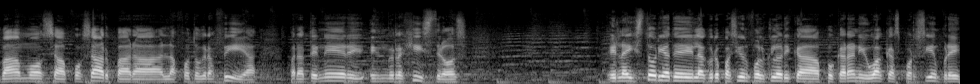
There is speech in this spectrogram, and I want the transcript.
vamos a posar para la fotografía, para tener en registros en la historia de la agrupación folclórica Pucarani Huacas por siempre,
